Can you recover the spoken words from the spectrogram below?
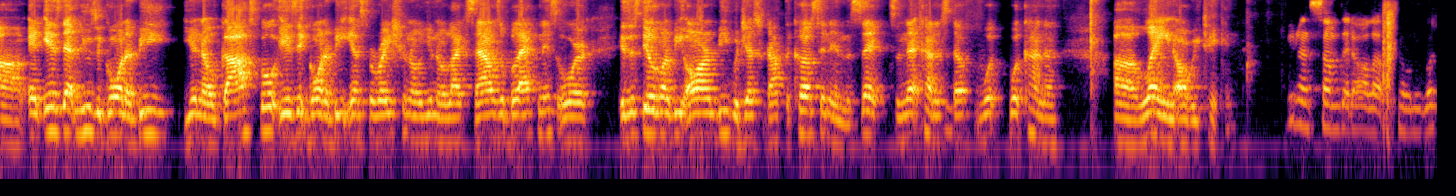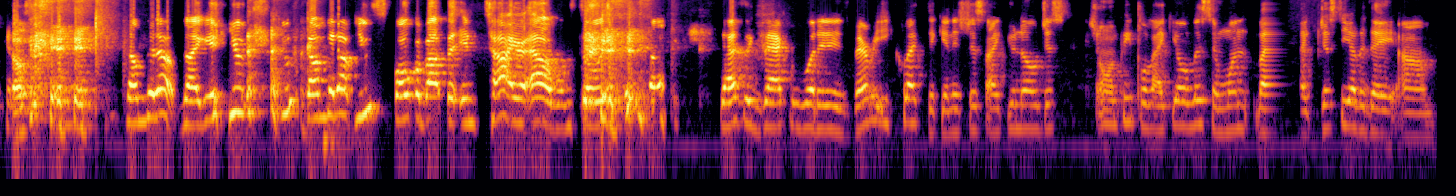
Um, and is that music going to be, you know, gospel? Is it going to be inspirational, you know, like Sounds of Blackness, or is it still going to be R and B with just without the cussing and the sex and that kind of stuff? What what kind of uh, lane are we taking? You done summed it all up, Tony. What can okay. I say? summed it up. Like you you summed it up. You spoke about the entire album. So like, that's exactly what it is. Very eclectic, and it's just like you know, just showing people like, yo, listen, one like, like just the other day, um,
